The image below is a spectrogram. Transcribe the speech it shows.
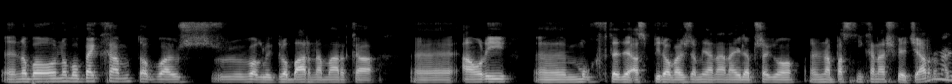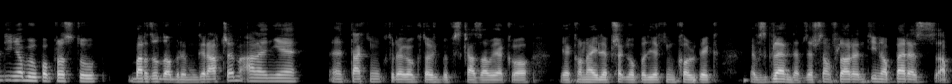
E, no bo, no bo Beckham to była już w ogóle globalna marka. E, Henry mógł wtedy aspirować do miana najlepszego napastnika na świecie, a Ronaldinho był po prostu bardzo dobrym graczem, ale nie E, takim, którego ktoś by wskazał jako, jako najlepszego pod jakimkolwiek względem. Zresztą Florentino Perez, a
